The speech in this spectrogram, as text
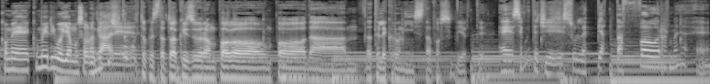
Come, come li vogliamo Ma mi è piaciuta salutare? molto questa tua chiusura un po', un po' da, da telecronista, posso dirti. Eh, seguiteci sulle piattaforme. eh.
